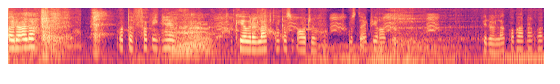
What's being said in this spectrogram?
Alter, Alter. What the fucking hell? Okay, aber da lag irgendwas im Auto. Ich musste irgendwie rankommen. Okay, da lag auch einer dran.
